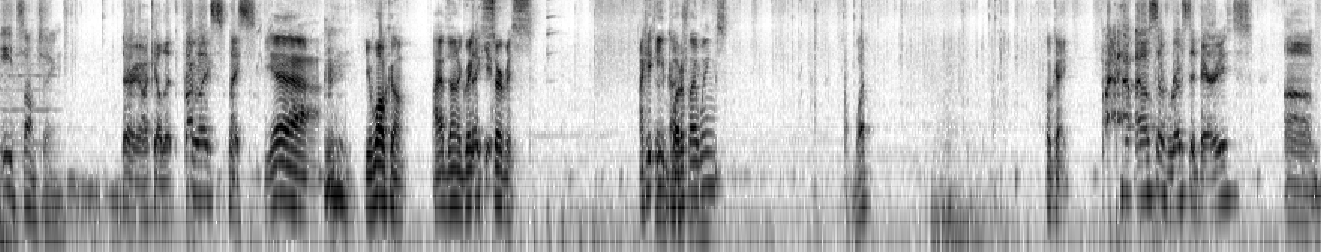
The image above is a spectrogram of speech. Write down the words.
Eat something. There we go. I killed it. Frog legs. Nice. Yeah. You're welcome. I have done a great Thank you. service. I can To eat butterfly wings. What? Okay. I, also have roasted berries. Um,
